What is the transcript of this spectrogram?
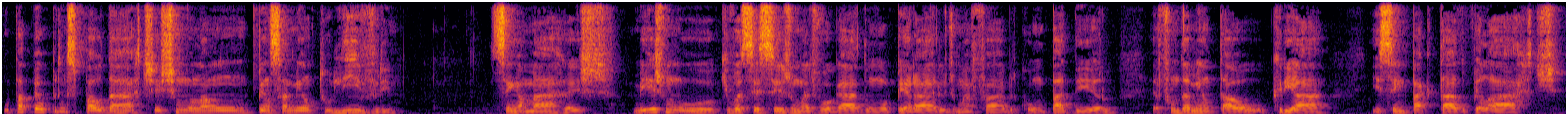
O papel principal da arte é estimular um pensamento livre, sem amarras, mesmo que você seja um advogado, um operário de uma fábrica ou um padeiro, é fundamental criar e ser impactado pela arte.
